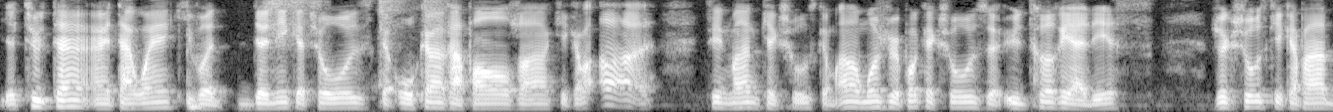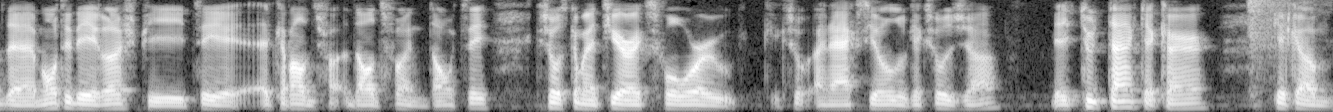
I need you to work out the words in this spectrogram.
Il y a tout le temps un taouin qui va donner quelque chose qui n'a aucun rapport, genre, qui est comme Ah, tu demande quelque chose comme Ah, moi, je veux pas quelque chose ultra réaliste. Je veux quelque chose qui est capable de monter des roches puis être capable d'avoir du fun. Donc, tu sais, quelque chose comme un TRX4 ou quelque chose, un Axial ou quelque chose du genre. Il y a tout le temps quelqu'un qui est comme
